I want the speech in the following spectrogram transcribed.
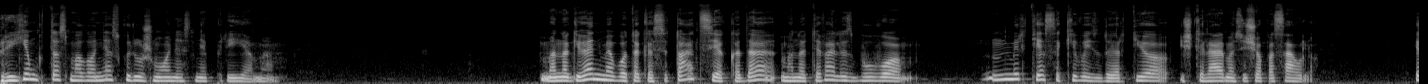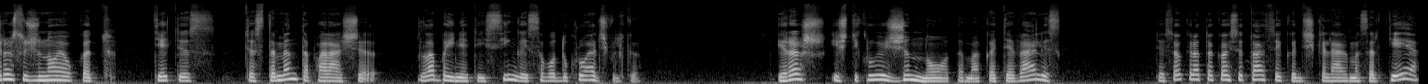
priimk tas malonės, kurių žmonės nepriima. Mano gyvenime buvo tokia situacija, kada mano tėvelis buvo mirties akivaizdoje, artėjo iškeliavimas iš šio pasaulio. Ir aš sužinojau, kad tėtis testamentą parašė labai neteisingai savo dukrų atžvilgiu. Ir aš iš tikrųjų žinodama, kad tėvelis tiesiog yra tokioje situacijoje, kad iškeliavimas artėja,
